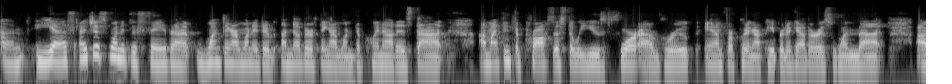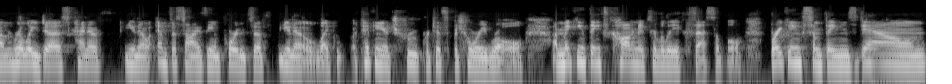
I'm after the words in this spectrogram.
Um, yes, I just wanted to say that one thing I wanted to, another thing I wanted to point out is that um, I think the process that we used for our group and for putting our paper together is one that um, really does kind of you know emphasize the importance of you know like taking a true participatory role. Uh, making things cognitively accessible breaking some things down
